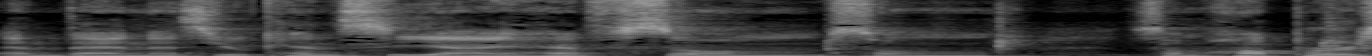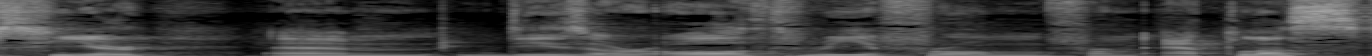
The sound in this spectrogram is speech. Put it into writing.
And then as you can see I have some some some hoppers here. Um, these are all three from, from Atlas.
